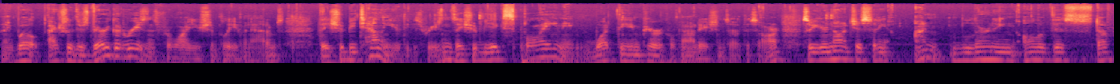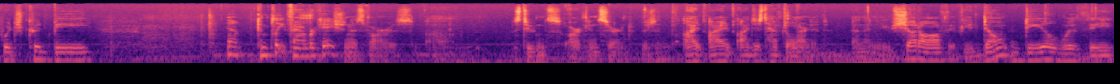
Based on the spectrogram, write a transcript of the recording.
Like, well, actually, there's very good reasons for why you should believe in atoms. They should be telling you these reasons. They should be explaining what the empirical foundations of this are. So you're not just sitting, I'm learning all of this stuff which could be know, complete fabrication as far as uh, students are concerned. I, I, I just have to learn it. And then you shut off. If you don't deal with the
